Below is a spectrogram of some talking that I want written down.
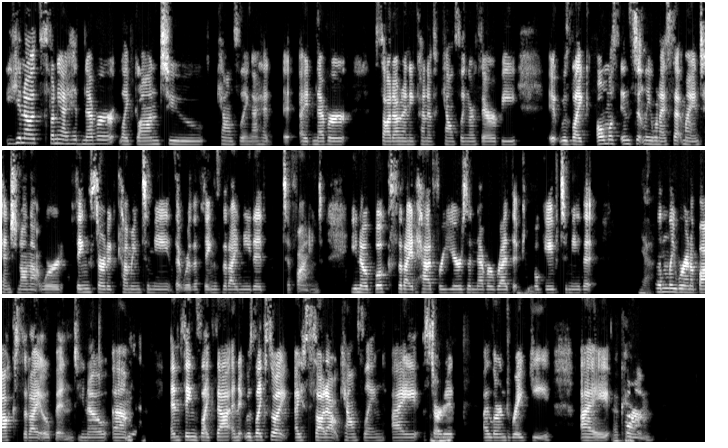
You know, it's funny. I had never like gone to counseling. I had I'd never sought out any kind of counseling or therapy it was like almost instantly when I set my intention on that word, things started coming to me that were the things that I needed to find. You know, books that I'd had for years and never read that mm-hmm. people gave to me that yeah. suddenly were in a box that I opened, you know, um, yeah. and things like that. And it was like, so I, I sought out counseling. I started, mm-hmm. I learned Reiki. I, okay. um,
